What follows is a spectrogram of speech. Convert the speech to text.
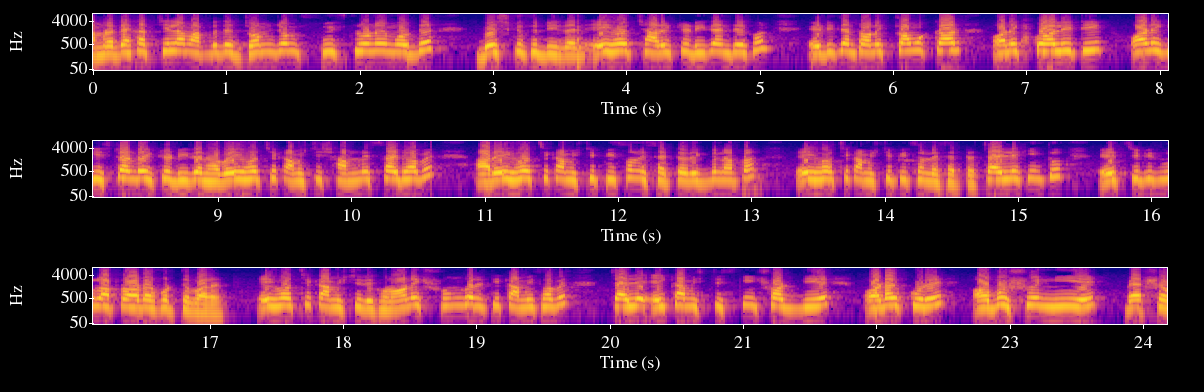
আমরা দেখাচ্ছিলাম আপনাদের জমজম সুইচ লোনের মধ্যে বেশ কিছু ডিজাইন এই হচ্ছে আরেকটি ডিজাইন দেখুন, এই ডিজাইনটা অনেক চমৎকার, অনেক কোয়ালিটি অনেক স্ট্যান্ডার্ড একটি ডিজাইন হবে। এই হচ্ছে কামিজটি সামনের সাইড হবে, আর এই হচ্ছে কামিজটি পিছনের সাইডটা দেখবেন আপনার, এই হচ্ছে কামিজটি পিছনের সাইডটা চাইলে কিন্তু এই থ্রি পিসগুলো আপনারা অর্ডার করতে পারেন। এই হচ্ছে কামিজটি দেখুন, অনেক সুন্দর একটি কামিজ হবে। চাইলে এই কামিজটি স্ক্রিনশট দিয়ে অর্ডার করে অবশ্যই নিয়ে ব্যবসা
